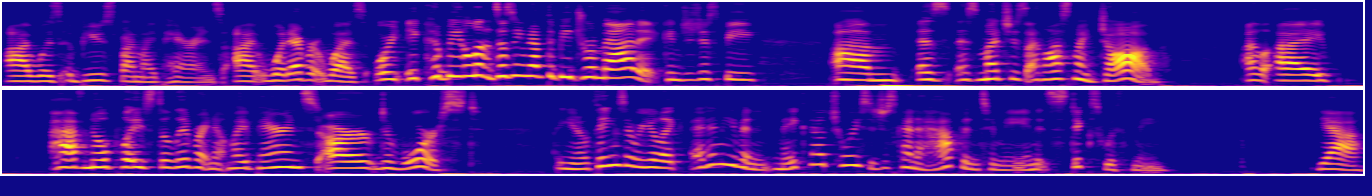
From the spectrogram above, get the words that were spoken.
I was abused by my parents, I whatever it was, or it could be a little. It doesn't even have to be dramatic, and you just be um, as as much as I lost my job. I, I have no place to live right now. My parents are divorced. You know, things where you're like, I didn't even make that choice. It just kind of happened to me and it sticks with me. Yeah,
